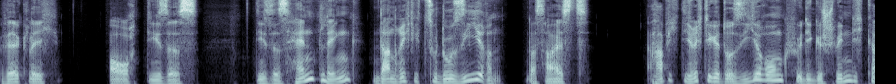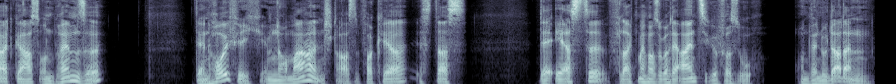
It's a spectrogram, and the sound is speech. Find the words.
wirklich auch dieses, dieses Handling dann richtig zu dosieren. Das heißt, habe ich die richtige Dosierung für die Geschwindigkeit, Gas und Bremse? Denn häufig im normalen Straßenverkehr ist das der erste, vielleicht manchmal sogar der einzige Versuch. Und wenn du da dann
